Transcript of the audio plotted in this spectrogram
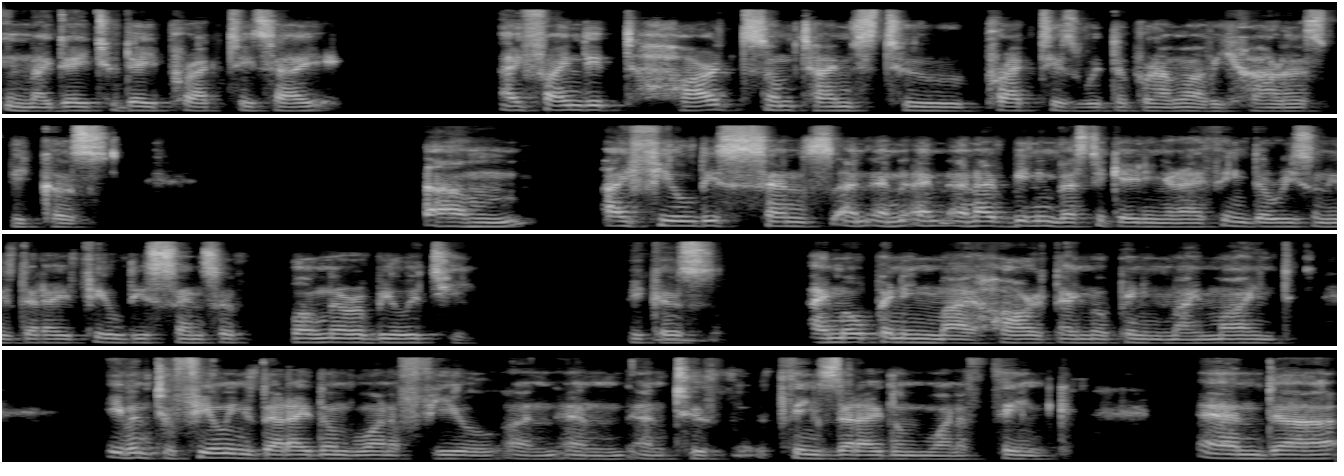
in my day to day practice, I I find it hard sometimes to practice with the Brahma Viharas because um, I feel this sense, and, and, and, and I've been investigating, and I think the reason is that I feel this sense of vulnerability because mm-hmm. I'm opening my heart, I'm opening my mind, even to feelings that I don't want to feel, and, and, and to th- things that I don't want to think. And uh,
